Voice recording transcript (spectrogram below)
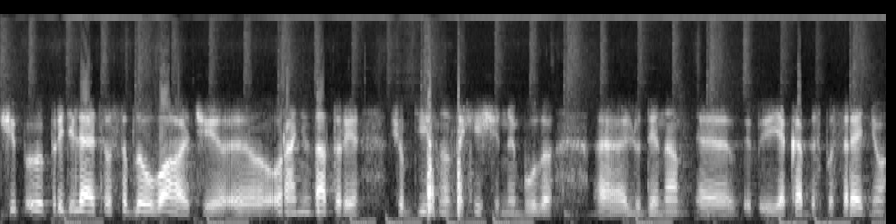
Чи, е, приділяється особлива увага, чи е, організатори, щоб дійсно захищеною була людина, яка безпосередньо,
